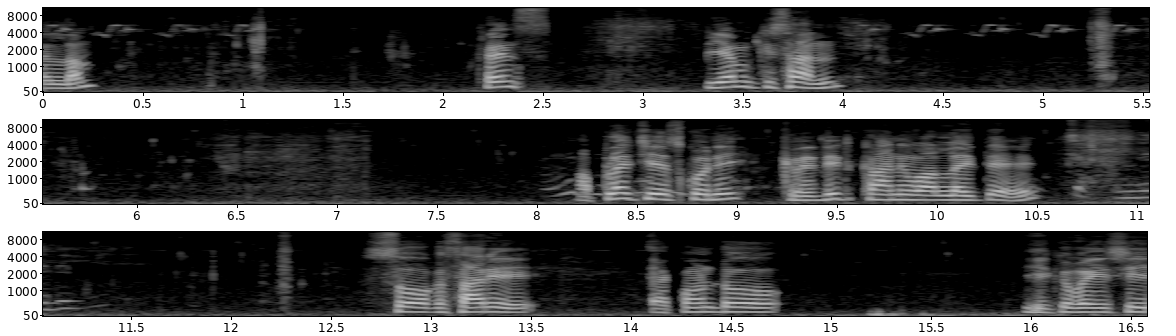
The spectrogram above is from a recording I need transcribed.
వెళ్దాం. ఫ్రెండ్స్ పిఎం కిసాన్ అప్లై చేసుకొని క్రెడిట్ కాని వాళ్ళైతే సో ఒకసారి అకౌంట్ ఈకవైసి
